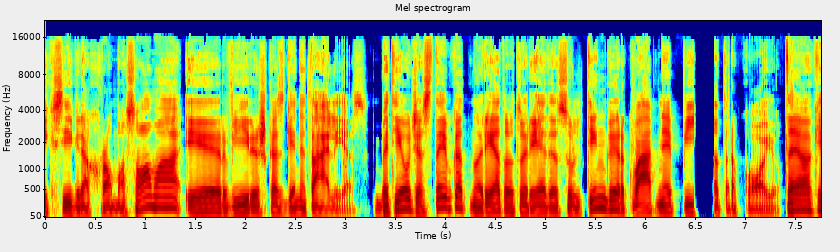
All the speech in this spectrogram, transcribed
XY chromosomą ir vyriškas genitalijas. Bet jaučiasi taip, kad norėtų turėti sultingą ir kvapnę pytą tarp kojų. Tai ok,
